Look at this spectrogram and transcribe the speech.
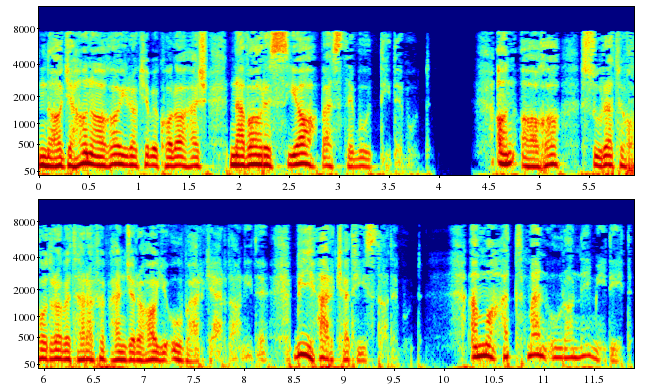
ناگهان آقایی را که به کلاهش نوار سیاه بسته بود دیده بود. آن آقا صورت خود را به طرف پنجره های او برگردانیده بی حرکتی ایستاده بود. اما حتما او را نمی‌دید.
